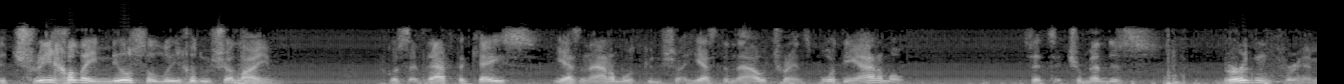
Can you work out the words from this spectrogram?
The trichale milsa. Because if that's the case, he has an animal with kedusha. He has to now transport the animal. So it's a tremendous burden for him.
